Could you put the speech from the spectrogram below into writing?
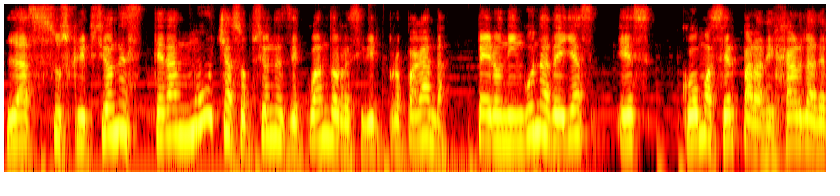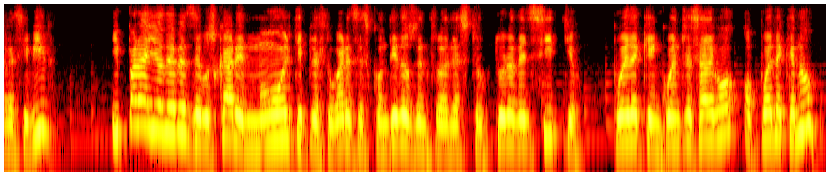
Las suscripciones te dan muchas opciones de cuándo recibir propaganda, pero ninguna de ellas es cómo hacer para dejarla de recibir. Y para ello debes de buscar en múltiples lugares escondidos dentro de la estructura del sitio. Puede que encuentres algo o puede que no.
